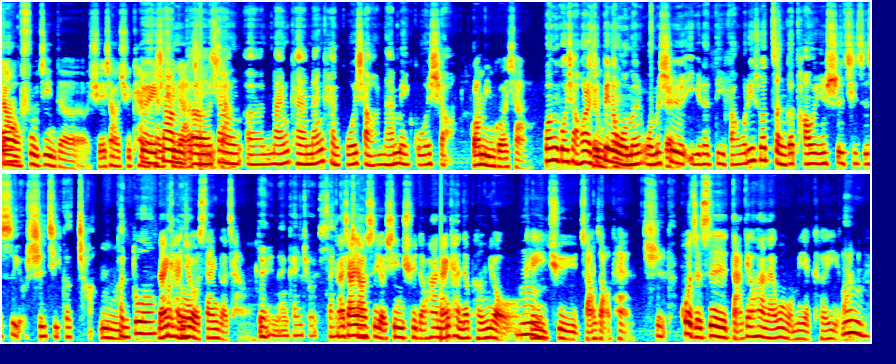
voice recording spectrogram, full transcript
到附近的学校去看看，对，像去了解像呃南坎南坎国小、南美国小。光明国小，光明国小后来就变成我们我们是移的地方。我跟你说，整个桃园市其实是有十几个厂，嗯，很多。南坎就有三个厂，对，南坎就有三个。大家要是有兴趣的话，南坎的朋友可以去找找看，嗯、是的，或者是打电话来问我们也可以。嗯，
